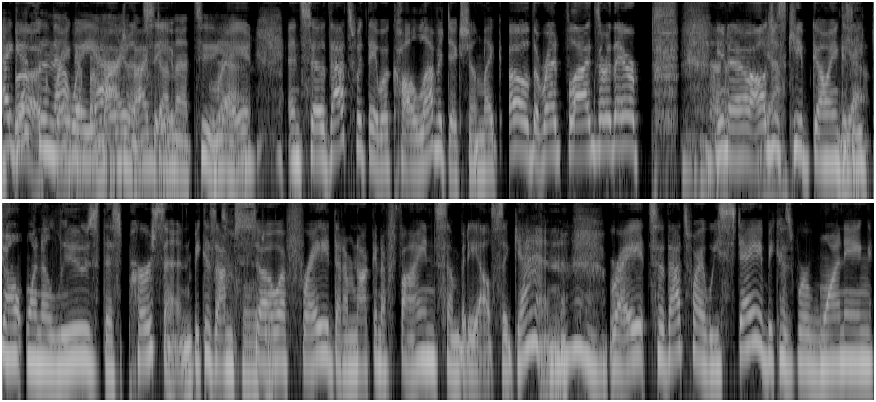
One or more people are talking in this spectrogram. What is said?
I- I guess book, in that Breakup way, yeah, I- I've done that too, yeah. Right. And so that's what they would call love addiction. Like, oh, the red flags are there. You know, I'll just keep going because I don't want to lose this person because I'm so afraid that I'm not going to find somebody else again. Mm. Right. So that's why we stay because we're wanting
